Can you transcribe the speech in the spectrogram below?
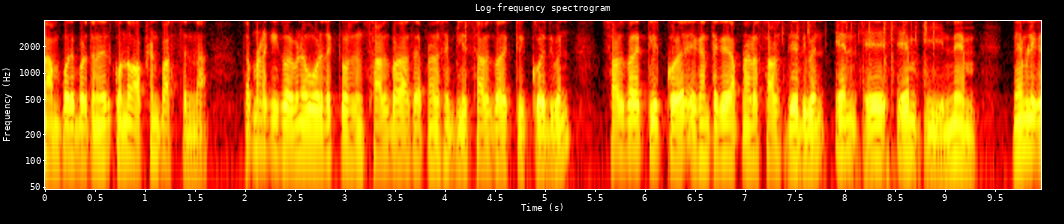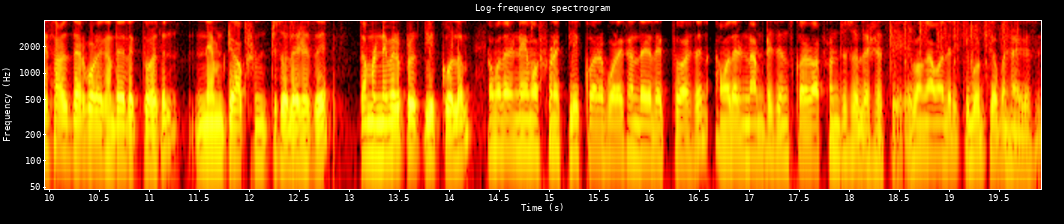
নাম পরিবর্তনের কোনো অপশন পাচ্ছেন না। তো আপনারা কী করবেন? উপরে দেখতে পাচ্ছেন সার্চ বার আছে, আপনারা সিম্পলি সার্চ বারে ক্লিক করে দিবেন। সার্চ বারে ক্লিক করে এখান থেকে আপনারা সার্চ দিয়ে দিবেন N A M E name name লিখে সার্চ দেওয়ার পর এখান থেকে দেখতে পাচ্ছেন নেমটি অপশনটি চলে এসেছে। তো আমরা নেমের উপরে ক্লিক করলাম। আমাদের নেম অপশনে ক্লিক করার পর এখান থেকে দেখতে পাচ্ছেন আমাদের নামটি চেঞ্জ করার অপশনটি চলে এসেছে এবং আমাদের কিবোর্ডটি ওপেন হয়ে গেছে।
